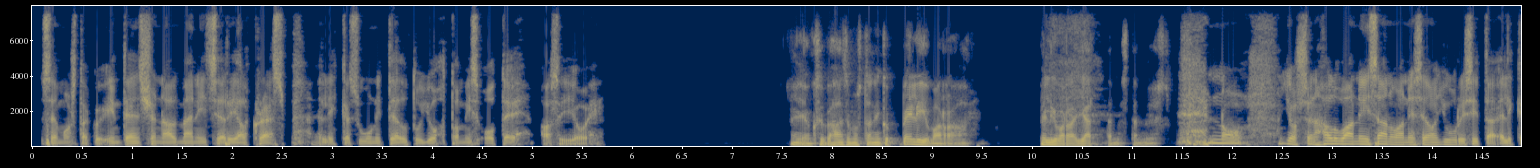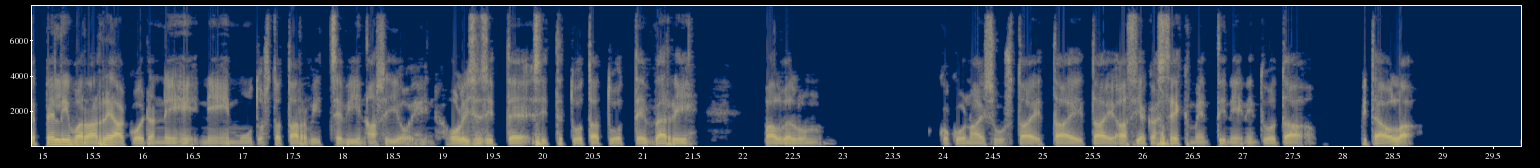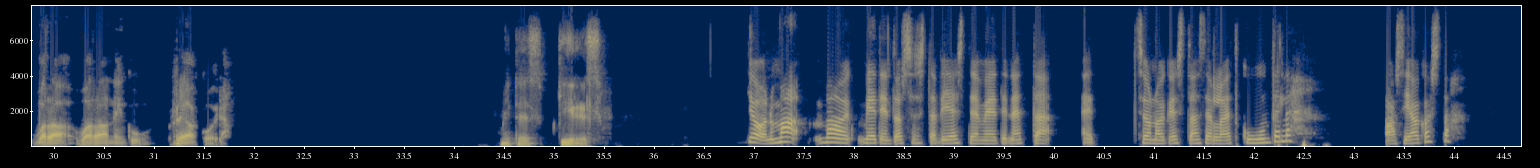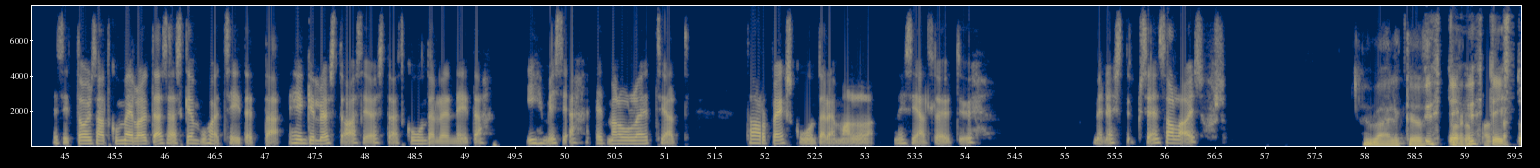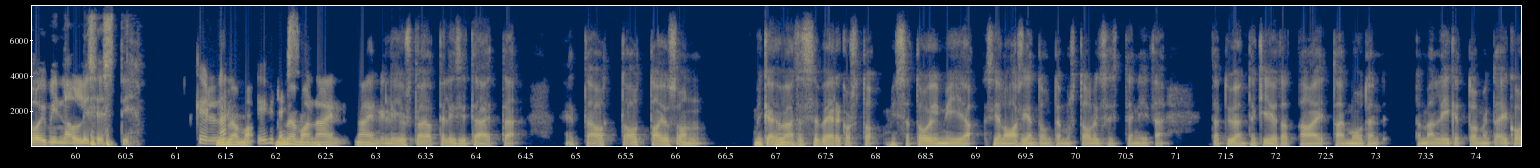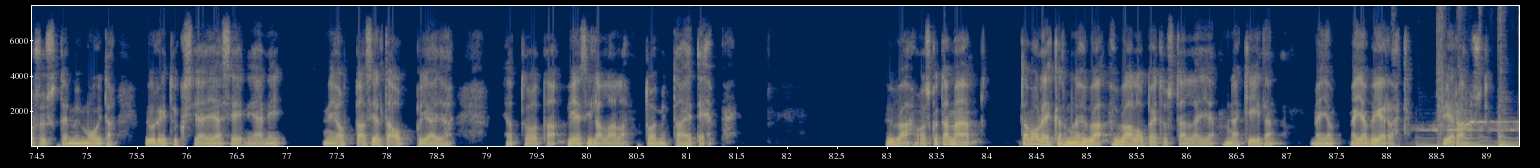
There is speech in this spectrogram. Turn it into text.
semmoista kuin intentional managerial grasp, eli suunniteltu johtamisote asioihin. Ei, onko se vähän semmoista niin pelivaraa, pelivaran jättämistä myös? No, jos sen haluaa niin sanoa, niin se on juuri sitä, eli pelivara reagoida niihin, niihin muutosta tarvitseviin asioihin. Oli se sitten, sitten tuota, tuotteen väri, palvelun kokonaisuus tai, tai, tai asiakassegmentti, niin, niin tuota, pitää olla varaa, varaa niin kuin reagoida. Mites Kirsi? Joo, no mä, mä mietin tuossa sitä viestiä, mietin, että, että se on oikeastaan sellainen, että kuuntele asiakasta. Ja sitten toisaalta, kun meillä oli tässä äsken puheet siitä, että henkilöstöasioista, että kuuntele niitä ihmisiä. Että mä luulen, että sieltä tarpeeksi kuuntelemalla, niin sieltä löytyy menestyksen salaisuus. Hyvä, eli jos Yhte, yhteistoiminnallisesti. Kyllä, nimenomaan, nimenomaan näin, näin, eli just ajattelin sitä, että, että ottaa, ottaa, jos on mikä hyvänsä se verkosto, missä toimii ja siellä on asiantuntemusta, olisi sitten niitä, niitä työntekijöitä tai, tai muuten tämän liiketoimintaekosysteemin muita yrityksiä ja jäseniä, niin, niin ottaa sieltä oppia ja, ja tuota, vie sillä lailla toimintaa eteenpäin. Hyvä. Olisiko tämä, tämä oli ehkä semmoinen hyvä, hyvä lopetus tälle ja minä kiitän meidän, meidän vieraita, vierailusta.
